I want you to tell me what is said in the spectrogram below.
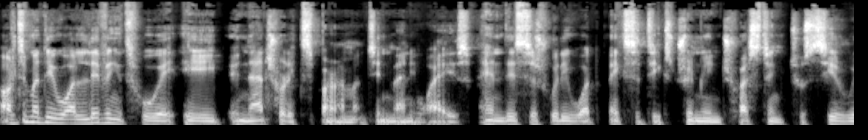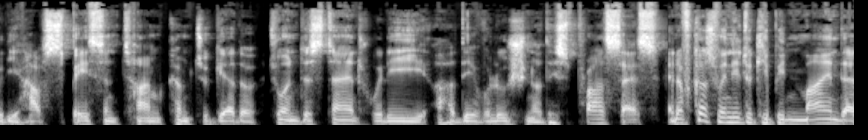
ultimately we're living through a, a, a natural experiment in many ways, and this is really what makes it extremely interesting to see really how space and time come together to understand really uh, the evolution of this process. And of course, we need to keep in mind that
